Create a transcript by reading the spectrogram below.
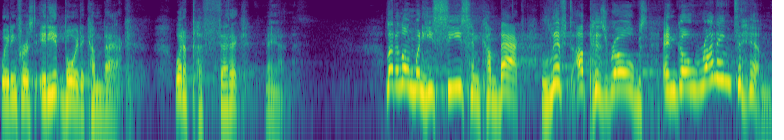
waiting for his idiot boy to come back. What a pathetic man. Let alone when he sees him come back, lift up his robes and go running to him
